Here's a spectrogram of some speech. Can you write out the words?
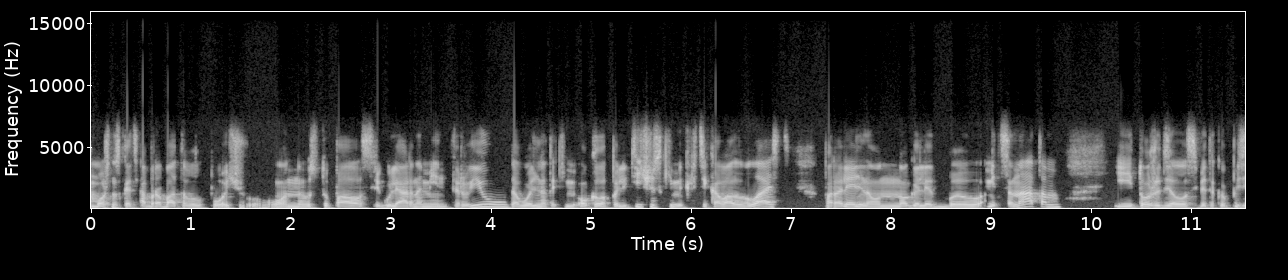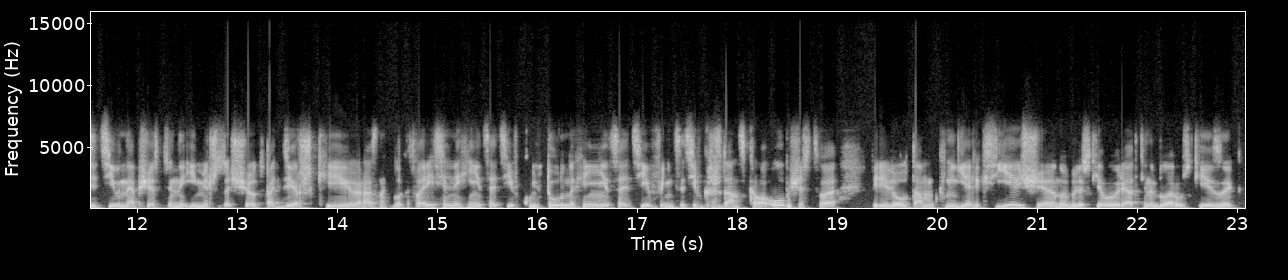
можно сказать, обрабатывал почву. Он выступал с регулярными интервью, довольно такими околополитическими, критиковал власть. Параллельно он много лет был меценатом, и тоже делал себе такой позитивный общественный имидж за счет поддержки разных благотворительных инициатив, культурных инициатив, инициатив гражданского общества, перевел там книги Алексеевича, Нобелевские лауреатки на белорусский язык.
